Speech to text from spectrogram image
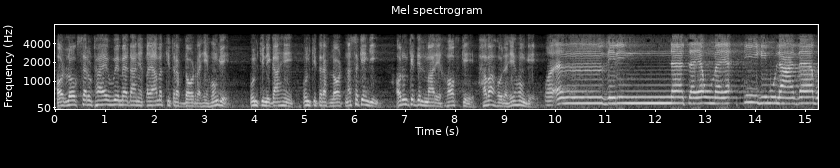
اور لوگ سر اٹھائے ہوئے میدان قیامت کی طرف دوڑ رہے ہوں گے۔ ان کی نگاہیں ان کی طرف لوٹ نہ سکیں گی۔ اور ان کے دل مارے خوف کے ہوا ہو رہے ہوں گے۔ وَأَنذِرِ النَّاسَ يَوْمَ يَأْتِيهِمُ الْعَذَابُ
